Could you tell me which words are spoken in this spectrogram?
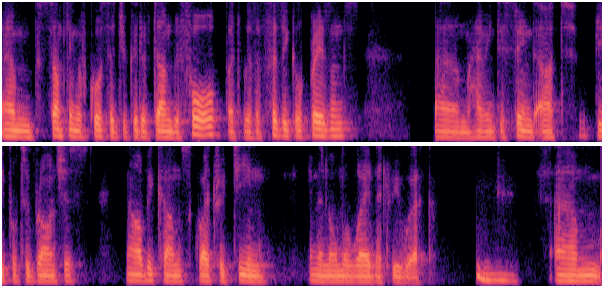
Um, something, of course, that you could have done before, but with a physical presence, um, having to send out people to branches now becomes quite routine in the normal way that we work. Mm-hmm. Um,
